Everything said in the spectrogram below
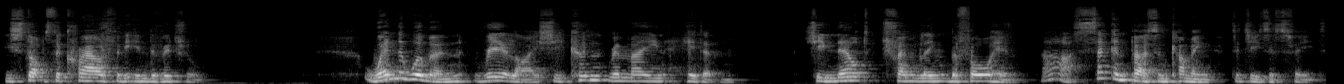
he stops the crowd for the individual. When the woman realized she couldn't remain hidden, she knelt trembling before him. Ah, second person coming to Jesus' feet.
